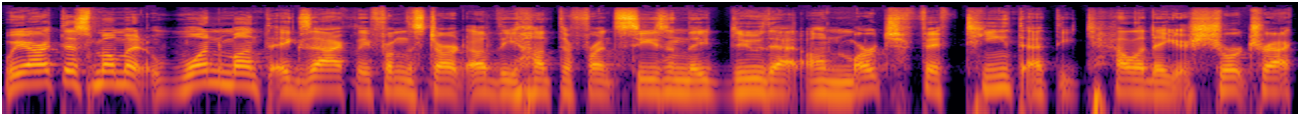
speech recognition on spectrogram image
We are at this moment one month exactly from the start of the Hunt the Front season. They do that on March 15th at the Talladega Short Track.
